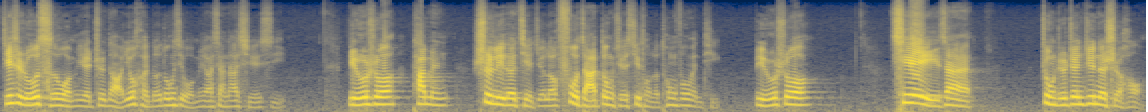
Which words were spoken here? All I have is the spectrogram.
即使如此，我们也知道有很多东西我们要向它学习，比如说，它们顺利地解决了复杂洞穴系统的通风问题；比如说，切蚁在种植真菌的时候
